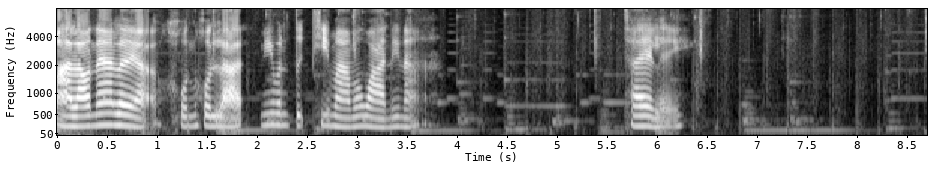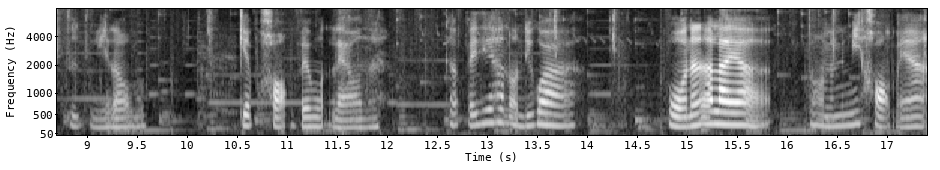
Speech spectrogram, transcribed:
มาแล้วแน่เลยอะคนคนละ นี่มันตึกที่มาเมื่อวานนี่นะ ใช่เลย ตึกนี้เราเก็บของไปหมดแล้วนะ กลับไปที่ถนนดีกว่า โหนั่นอะไรอะตรงนั้นมีของไหมอะ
